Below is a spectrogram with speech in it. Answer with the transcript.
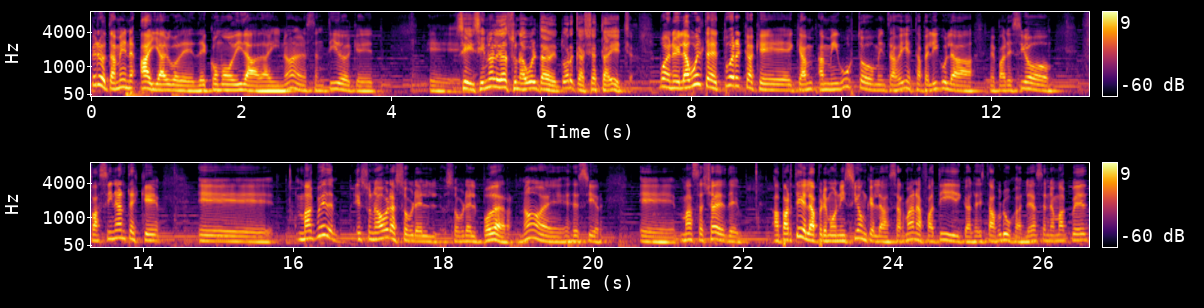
pero también hay algo de, de comodidad ahí, ¿no? En el sentido de que... eh, Sí, si no le das una vuelta de tuerca ya está hecha. Bueno, y la vuelta de tuerca que, a, mi gusto, mientras veía esta película, me pareció fascinante es que eh, Macbeth es una obra sobre el, sobre el poder, ¿no? Eh, es decir, eh, más allá de, de- A partir de la premonición que las hermanas fatídicas, estas brujas, le hacen a Macbeth,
